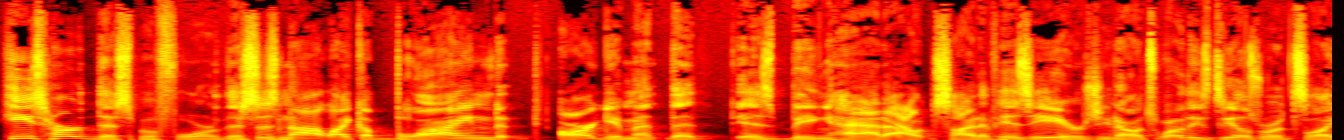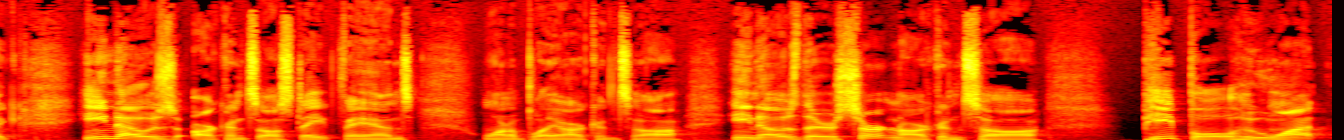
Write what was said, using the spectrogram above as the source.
He's heard this before. This is not like a blind argument that is being had outside of his ears. You know, it's one of these deals where it's like he knows Arkansas State fans want to play Arkansas. He knows there are certain Arkansas people who want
